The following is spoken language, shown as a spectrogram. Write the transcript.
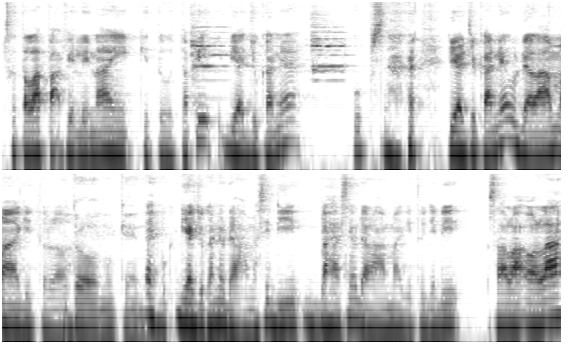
setelah Pak Firly naik gitu. Tapi diajukannya ups diajukannya udah lama gitu loh. Betul mungkin. Eh diajukannya udah lama sih, dibahasnya udah lama gitu. Jadi seolah-olah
